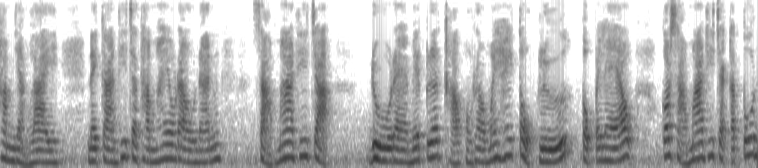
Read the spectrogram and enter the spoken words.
ทำอย่างไร ในการที่จะทำให้เรานั้นสามารถที่จะดูแลเม็ดเลือดขาวของเราไม่ให้ตกหรือตกไปแล้ว ก็สามารถที่จะกระตุ้น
